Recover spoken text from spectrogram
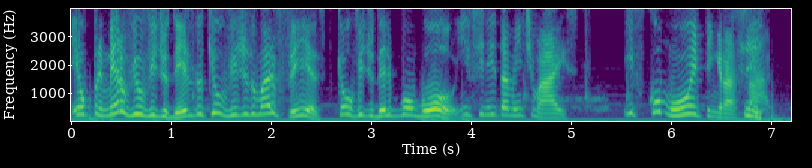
eu primeiro vi o vídeo dele do que o vídeo do Mário Frias, porque o vídeo dele bombou infinitamente mais. E ficou muito engraçado. Sim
